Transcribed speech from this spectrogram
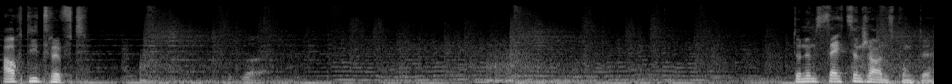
Auch die trifft. Du nimmst 16 Schadenspunkte.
